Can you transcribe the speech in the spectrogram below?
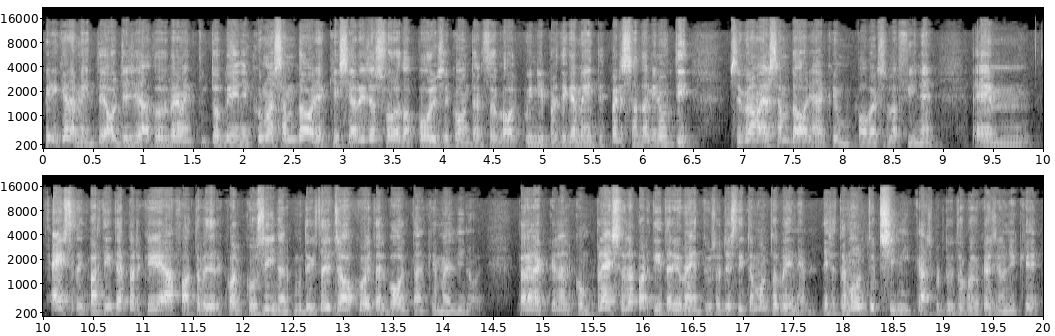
Quindi chiaramente oggi è girato veramente tutto bene, con una Sampdoria che si è resa sola dopo il secondo e terzo gol, quindi praticamente per 60 minuti, secondo me la Sampdoria, anche un po' verso la fine, ehm, è stata in partita perché ha fatto vedere qualcosina dal punto di vista del gioco e talvolta anche meglio di noi. Però nel, nel complesso della partita la Juventus ha gestito molto bene, è stata molto cinica, soprattutto con le occasioni che,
